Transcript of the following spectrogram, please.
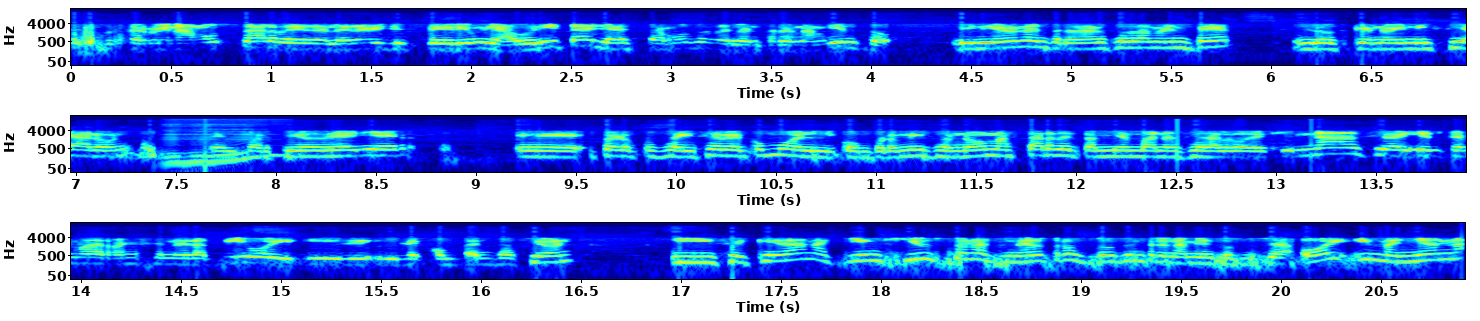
pues terminamos tarde del Energy Stadium y ahorita ya estamos en el entrenamiento. Vinieron a entrenar solamente los que no iniciaron el partido de ayer, eh, pero pues ahí se ve como el compromiso, ¿no? Más tarde también van a hacer algo de gimnasio, ahí el tema de regenerativo y, y- y de compensación, y se quedan aquí en Houston a tener otros dos entrenamientos. O sea, hoy y mañana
